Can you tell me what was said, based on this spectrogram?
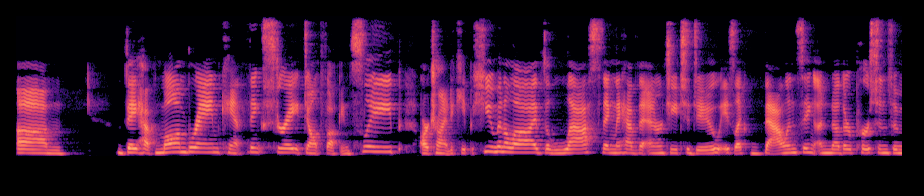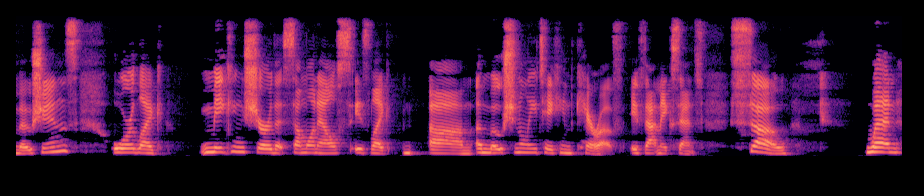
um they have mom brain can't think straight don't fucking sleep are trying to keep a human alive the last thing they have the energy to do is like balancing another person's emotions or like making sure that someone else is like um, emotionally taken care of, if that makes sense. So, when,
